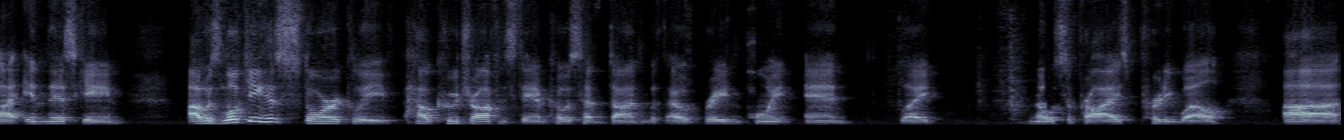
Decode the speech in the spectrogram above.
uh, in this game. I was looking historically how Kucherov and Stamkos have done without Brayden Point, and like, no surprise, pretty well. Uh,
